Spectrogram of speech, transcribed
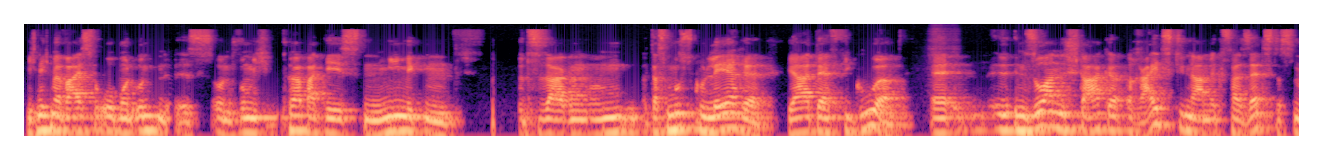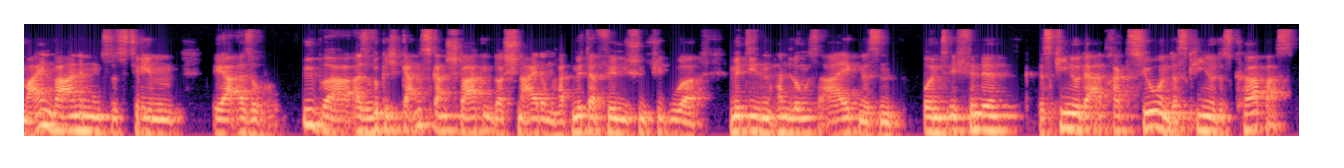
ich nicht mehr weiß, wo oben und unten ist und wo mich Körpergesten, Mimiken, sozusagen das Muskuläre ja, der Figur äh, in so eine starke Reizdynamik versetzt, dass mein Wahrnehmungssystem ja also über, also wirklich ganz, ganz starke Überschneidung hat mit der filmischen Figur, mit diesen Handlungsereignissen. Und ich finde, das Kino der Attraktion, das Kino des Körpers,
